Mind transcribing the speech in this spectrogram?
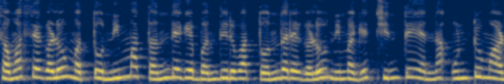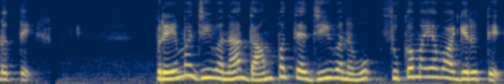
ಸಮಸ್ಯೆಗಳು ಮತ್ತು ನಿಮ್ಮ ತಂದೆಗೆ ಬಂದಿರುವ ತೊಂದರೆಗಳು ನಿಮಗೆ ಚಿಂತೆಯನ್ನು ಉಂಟುಮಾಡುತ್ತೆ. ಪ್ರೇಮ ಜೀವನ ದಾಂಪತ್ಯ ಜೀವನವು ಸುಖಮಯವಾಗಿರುತ್ತೆ.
